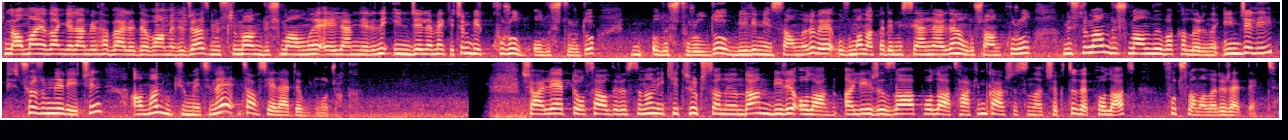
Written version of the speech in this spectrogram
Şimdi Almanya'dan gelen bir haberle devam edeceğiz. Müslüman düşmanlığı eylemlerini incelemek için bir kurul oluşturdu. Oluşturuldu. Bilim insanları ve uzman akademisyenlerden oluşan kurul Müslüman düşmanlığı vakalarını inceleyip çözümleri için Alman hükümetine tavsiyelerde bulunacak. Charlie Hebdo saldırısının iki Türk sanığından biri olan Ali Rıza Polat hakim karşısına çıktı ve Polat suçlamaları reddetti.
